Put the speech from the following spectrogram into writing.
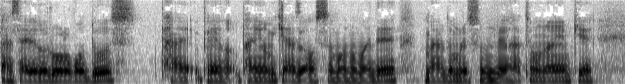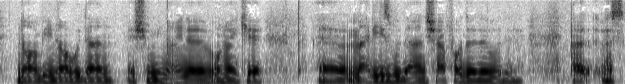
از طریق روح القدس پیامی که از آسمان اومده مردم رسونده. حتی اونایی هم که نابینا بودن بهشون بینایی داده اونایی که مریض بودن شفا داده بوده. پس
